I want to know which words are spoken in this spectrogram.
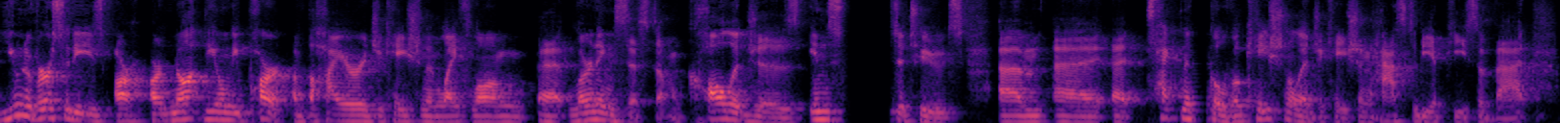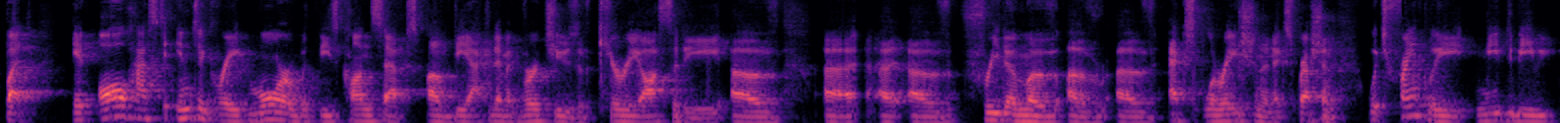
universities are, are not the only part of the higher education and lifelong uh, learning system. Colleges, institutes, um, uh, uh, technical vocational education has to be a piece of that. But it all has to integrate more with these concepts of the academic virtues of curiosity, of, uh, uh, of freedom of, of, of exploration and expression, which frankly need to be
